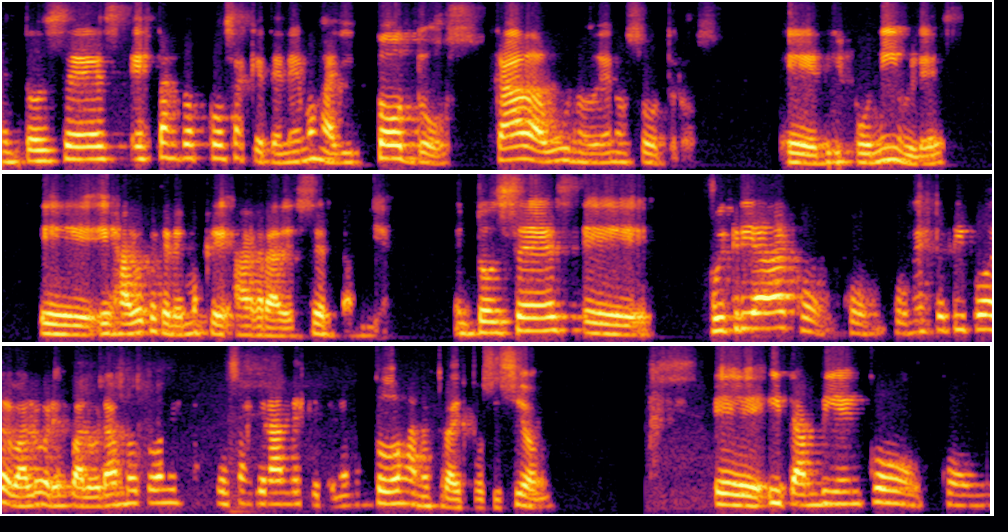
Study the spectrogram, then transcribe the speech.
Entonces, estas dos cosas que tenemos allí, todos, cada uno de nosotros, eh, disponibles, es algo que tenemos que agradecer también. Entonces, fui criada con, con, este tipo de valores, valorando todas estas cosas grandes que tenemos todos a nuestra disposición. Eh, y también con, con,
